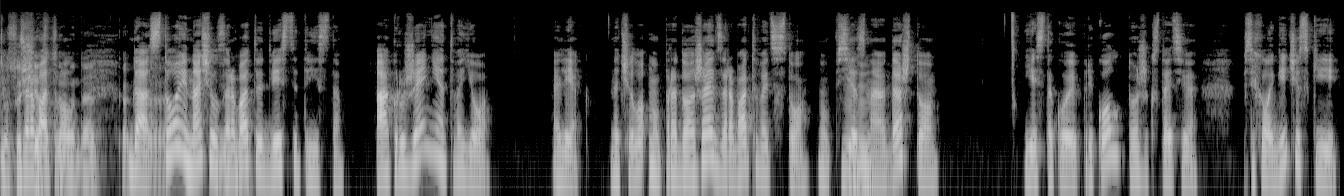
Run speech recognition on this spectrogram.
Ну, зарабатывал, да? Да, 100 и начал mm зарабатывать 200-300. А окружение твое, Олег, начало, ну, продолжает зарабатывать 100. Ну, все mm знают, да, что есть такой прикол, тоже, кстати, психологический.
